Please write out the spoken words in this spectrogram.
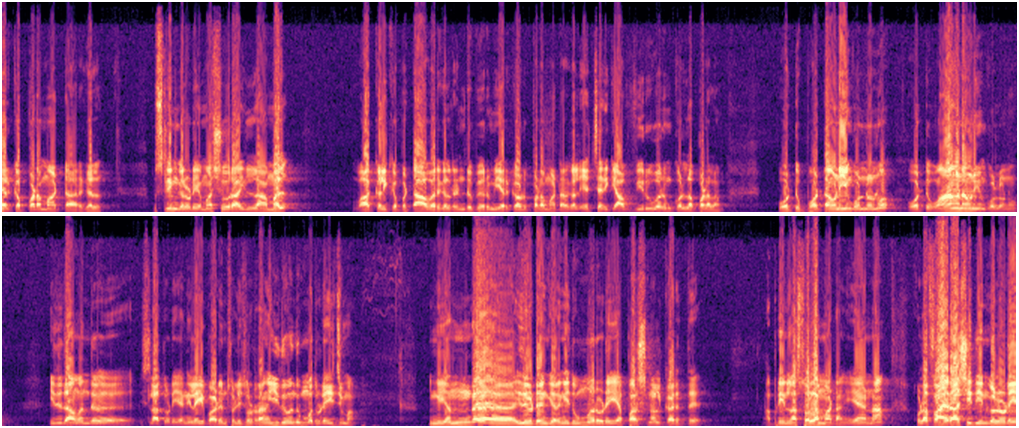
ஏற்கப்பட மாட்டார்கள். முஸ்லீம்களுடைய மஷூரா இல்லாமல் வாக்களிக்கப்பட்ட அவர்கள் ரெண்டு பேரும் ஏற்கப்பட மாட்டார்கள் எச்சரிக்கை அவ்விருவரும் கொல்லப்படலாம். ஓட்டு போட்டவனையும் கொல்லணும் ஓட்டு வாங்கினவனையும் கொல்லணும். இதுதான் வந்து இஸ்லாத்துடைய நிலைப்பாடுன்னு சொல்லி சொல்கிறாங்க இது வந்து உம்மத்துடைய இஜ்மா. இங்கே எந்த இதுகிட்டையும் கேளுங்க. இது உம்மருடைய பர்சனல் கருத்து அப்படின்லாம் சொல்ல மாட்டாங்க. ஏன்னா குலஃபாய் ராஷிதீன்களுடைய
